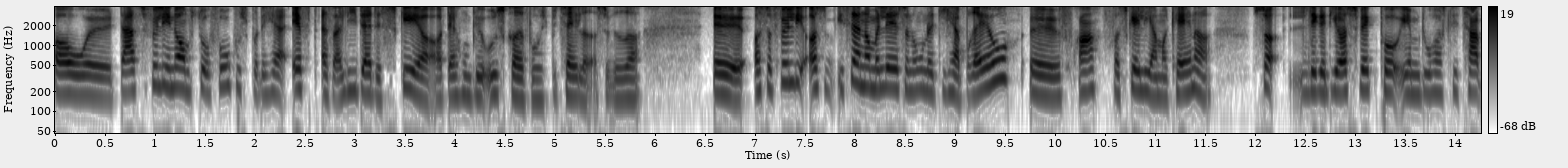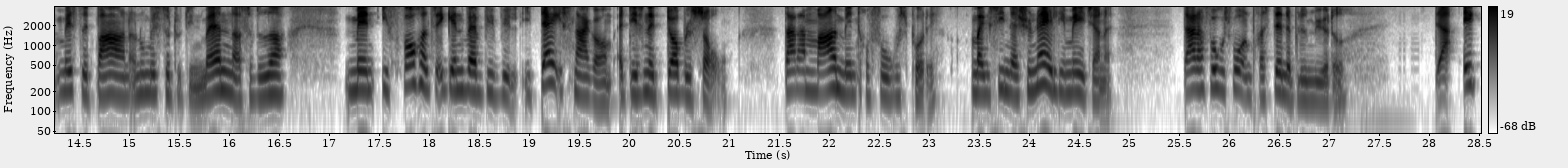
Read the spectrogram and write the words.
Og øh, der er selvfølgelig enormt stor fokus på det her, efter, altså lige da det sker, og da hun bliver udskrevet fra hospitalet osv. Øh, og selvfølgelig også, især når man læser nogle af de her breve øh, fra forskellige amerikanere, så lægger de også væk på, jamen du har også lige tabt, mistet et barn, og nu mister du din mand og så videre. Men i forhold til igen, hvad vi vil i dag snakke om, at det er sådan et dobbeltsorg, der er der meget mindre fokus på det. Og man kan sige, nationalt i medierne, der er der fokus på, at en præsident er blevet myrdet. Der er ikke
